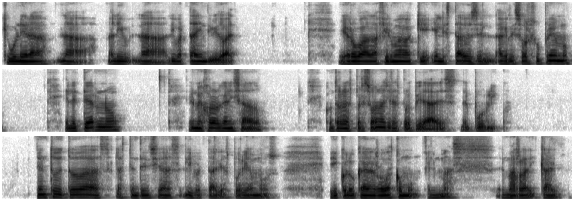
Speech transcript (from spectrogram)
que vulnera la, libertad individual. Eh, Rothbard afirmaba que el Estado es el agresor supremo, el eterno, el mejor organizado contra las personas y las propiedades del público. Dentro de todas las tendencias libertarias podríamos y colocar a Rodas como el más, el más radical.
